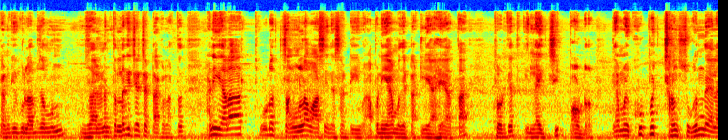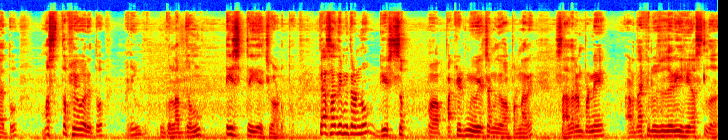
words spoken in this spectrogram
कारण की गुलाबजामुन झाल्यानंतर लगेच याच्यात टाकावं लागतात आणि याला थोडं चांगला वास येण्यासाठी आपण यामध्ये टाकली आहे आता थोडक्यात इलायची पावडर. त्यामुळे खूपच छान सुगंध यायला येतो मस्त फ्लेवर येतो आणि गुलाबजामुन टेस्ट याची वाढवतो त्यासाठी मित्रांनो गिट्सचं पाकिट मी याच्यामध्ये वापरणार आहे. साधारणपणे अर्धा किलोचं जरी हे असलं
